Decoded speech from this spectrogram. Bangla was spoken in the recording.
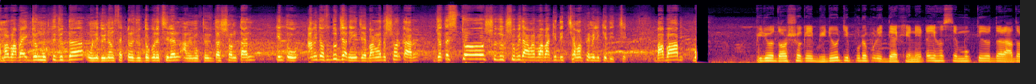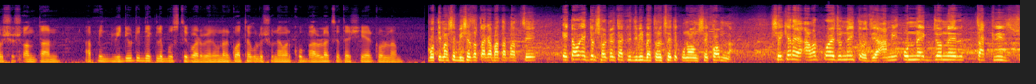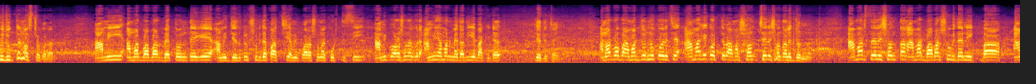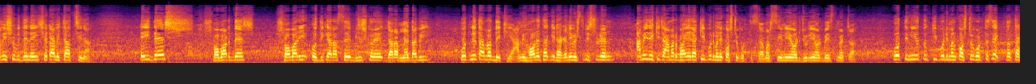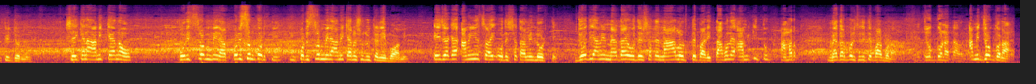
আমার বাবা একজন মুক্তিযোদ্ধা উনি দুই নং সেক্টরে যুদ্ধ করেছিলেন আমি মুক্তিযোদ্ধার সন্তান। কিন্তু আমি যতদূর জানি যে বাংলাদেশ সরকার যথেষ্ট সুযোগ সুবিধা আমার বাবাকে দিচ্ছে আমার ফ্যামিলিকে দিচ্ছে। বাবা প্রিয় দর্শক এই ভিডিওটি পুরোপুরি দেখেন এটাই হচ্ছে মুক্তিযোদ্ধার আদর্শ সন্তান। আপনি ভিডিওটি দেখলে বুঝতে পারবেন ওনার কথাগুলো শুনে আমার খুব ভালো লাগছে তাই শেয়ার করলাম। প্রতি মাসে বিশ হাজার টাকা ভাতা পাচ্ছে এটাও একজন সরকারি চাকরিজীবীর বেতনের চাইতে কোনো অংশে কম না। সেখানে আমার প্রয়োজন নেই তো যে আমি অন্য একজনের চাকরির সুযোগটা নষ্ট করার। আমি আমার বাবার বেতন থেকে আমি যেটুকু সুবিধা পাচ্ছি, আমি পড়াশোনা করতেছি। আমি পড়াশোনা করে আমি আমার মেধা দিয়ে বাকিটা যেতে চাই। আমার বাবা আমার জন্য করেছে, আমাকে করতে হবে আমার ছেলে সন্তানের জন্য। আমার ছেলে সন্তান আমার বাবার সুবিধা নিক বা আমি সুবিধা নেই, সেটা আমি চাচ্ছি না। এই দেশ সবার দেশ, সবারই অধিকার আছে, বিশেষ করে যারা মেধাবী। প্রতিনিয়ত আমরা দেখি, আমি হলে থাকি ঢাকা ইউনিভার্সিটি স্টুডেন্ট আমি দেখি যে আমার ভাইরা কী পরিমাণে কষ্ট করতেছে, আমার সিনিয়র জুনিয়র বেসমেটরা প্রতিনিয়ত কী পরিমাণ কষ্ট করতেছে একটা চাকরির জন্য। সেইখানে আমি কেন পরিশ্রম বিনা পরিশ্রম করতে পরিশ্রম বিনা আমি কেন সুযোগটা নিব আমি? এই জায়গায় আমিও চাই ওদের সাথে আমি লড়তে। যদি আমি মেধায় ওদের সাথে না লড়তে পারি তাহলে আমি কিন্তু আমার মেধার পরিচয় দিতে পারব না। যোগ্য না তাহলে? আমি যোগ্য না।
